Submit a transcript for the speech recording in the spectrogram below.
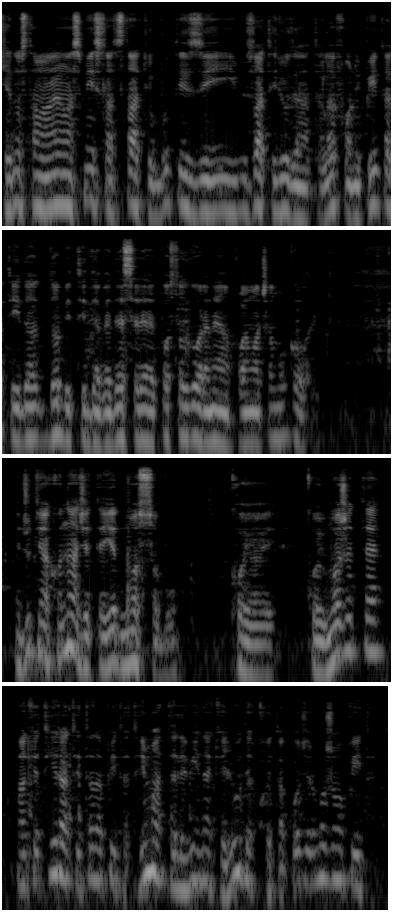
jednostavno nema smisla stati u butizi i zvati ljude na telefon i pitati i da dobiti 99% odgovora, nema pojma o čemu govorite. Međutim, ako nađete jednu osobu kojoj, koju možete anketirati, tada pitati imate li vi neke ljude koje također možemo pitati.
